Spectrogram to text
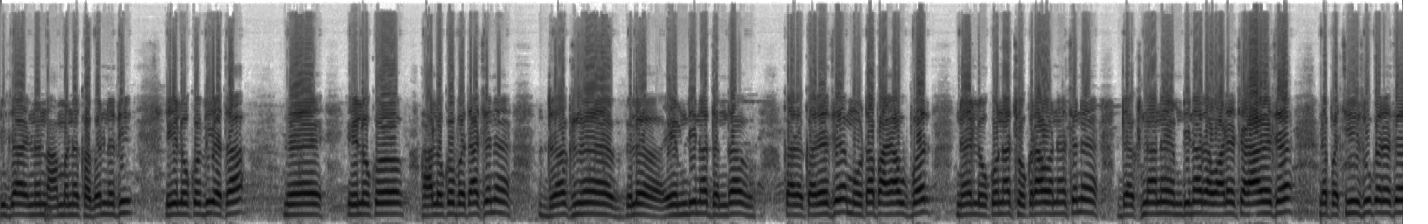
બીજા એનું નામ મને ખબર નથી. એ લોકો બી હતા ને એ લોકો, આ લોકો બધા છે ને ડ્રગ્સ ને, પેલો એમડીના ધંધા કરે છે, મોટા પાયા ઉપર, ને લોકોના છોકરાઓને છે ને ડ્રગ્સના ને એમડીના રવાડે ચડાવે છે, ને પછી શું કરે છે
